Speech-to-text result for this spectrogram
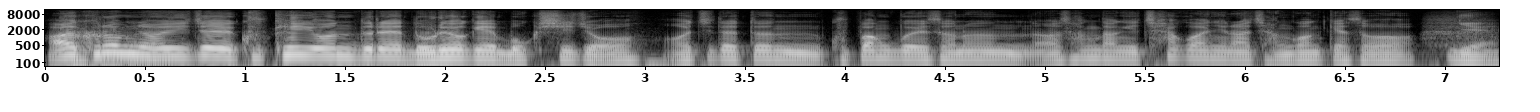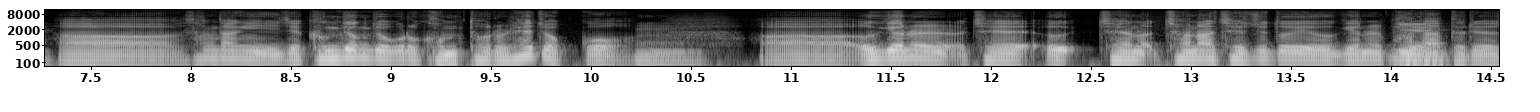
아 그럼요 그런가요? 이제 국회의원들의 노력의 몫이죠. 어찌됐든 국방부에서는 어, 상당히 차관이나 장관께서 예. 어, 상당히 이제 긍정적으로 검토를 해줬고 음. 어, 의견을 제, 전화 제주도의 의견을 예. 받아들여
